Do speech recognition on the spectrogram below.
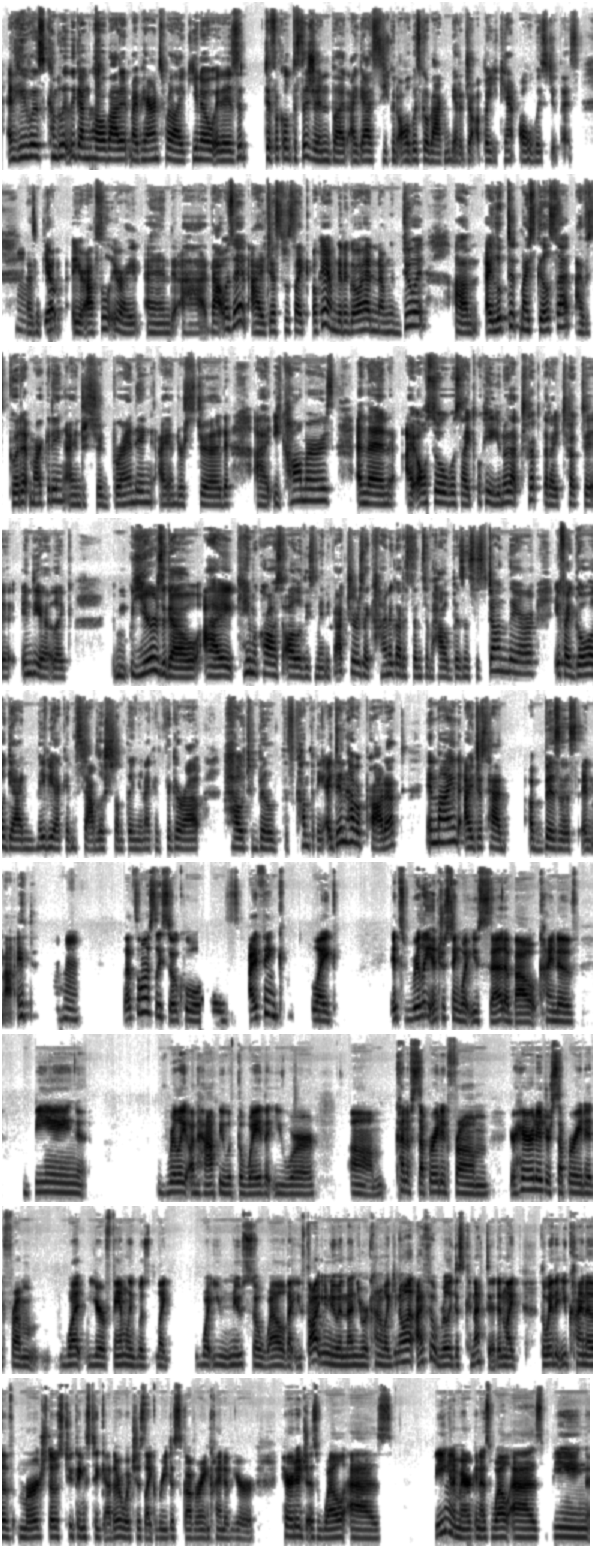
And he was completely gung ho about it. My parents were like, you know, it is a difficult decision, but I guess you can always go back and get a job, but you can't always do this. Hmm. I was like, yep, you're absolutely right. And uh, that was it. I just was like, okay, I'm going to go ahead and I'm going to do it. Um, I looked at my skill set. I was good at marketing. I understood branding. I understood uh, e commerce. And then I also was like, okay, you know, that trip that I took to India, like, years ago, I came across all of these manufacturers. I kind of got a sense of how business is done there. If I go again, maybe I can establish something and I can figure out how to build this company. I didn't have a product in mind, I just had a business in mind. Mm-hmm. That's honestly so cool I think like it's really interesting what you said about kind of being really unhappy with the way that you were um, kind of separated from your heritage or separated from what your family was like what you knew so well that you thought you knew and then you were kind of like you know what? I feel really disconnected. And like the way that you kind of merge those two things together which is like rediscovering kind of your heritage as well as being an american as well as being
